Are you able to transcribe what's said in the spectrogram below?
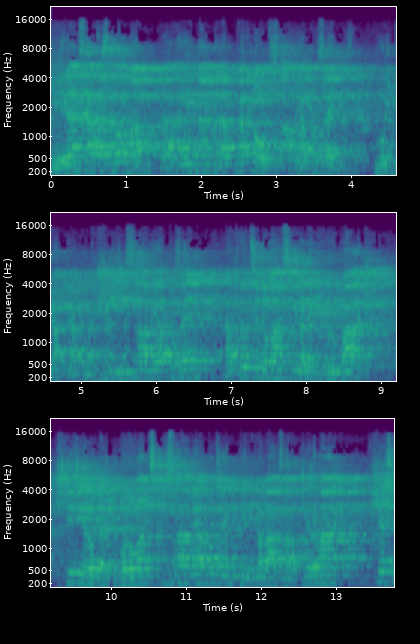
11. rozplatba, ráda 1 Adam Karnov, Slávia Plzeň, dvojka Jakub Šíří Slávia Plzeň, na trojce domácí Radek Grupáč, čtyři Robert Borovanský Slávia Plzeň, pětka Václav Čermák, šest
